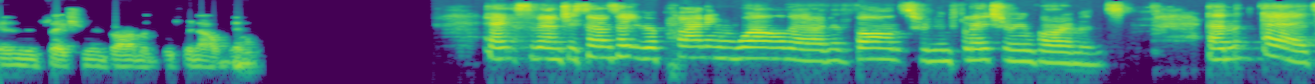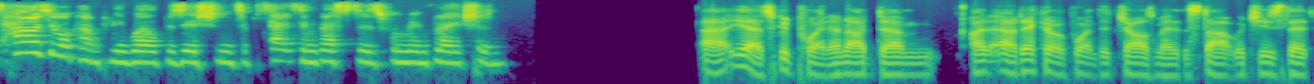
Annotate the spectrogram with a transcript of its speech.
in an inflation environment, which we're now in. Excellent, Andrew. Sounds like you were planning well there in advance for an inflationary environment. Um, Ed, how is your company well positioned to protect investors from inflation? Uh, yeah, it's a good point, and I'd, um, I'd, I'd echo a point that Giles made at the start, which is that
